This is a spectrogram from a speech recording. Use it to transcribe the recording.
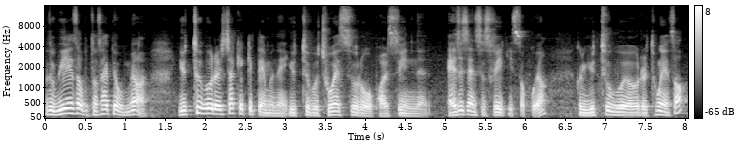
그래서 위에서부터 살펴보면 유튜브를 시작했기 때문에 유튜브 조회수로 벌 수 있는 애드센스 수익이 있었고요. 그리고 유튜브를 통해서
